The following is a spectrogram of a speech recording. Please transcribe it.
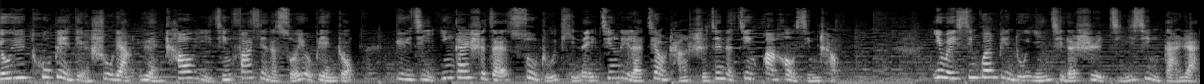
由于突变点数量远超已经发现的所有变种，预计应该是在宿主体内经历了较长时间的进化后形成。因为新冠病毒引起的是急性感染，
